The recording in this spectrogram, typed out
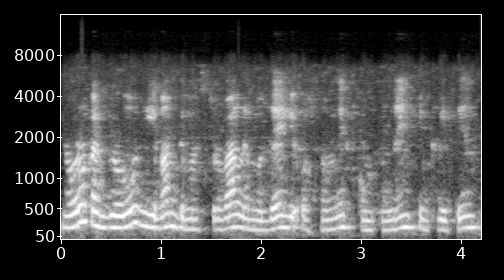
На уроках біології вам демонстрували моделі основних компонентів клітин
